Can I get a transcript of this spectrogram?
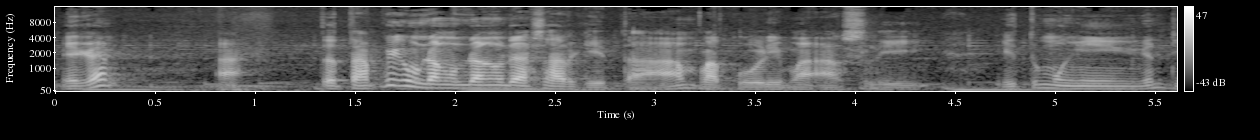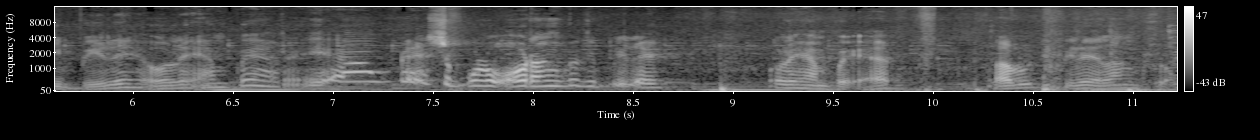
Ya kan? Nah tetapi undang-undang dasar kita 45 asli itu menginginkan dipilih oleh MPR ya udah 10 orang itu dipilih oleh MPR lalu dipilih langsung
